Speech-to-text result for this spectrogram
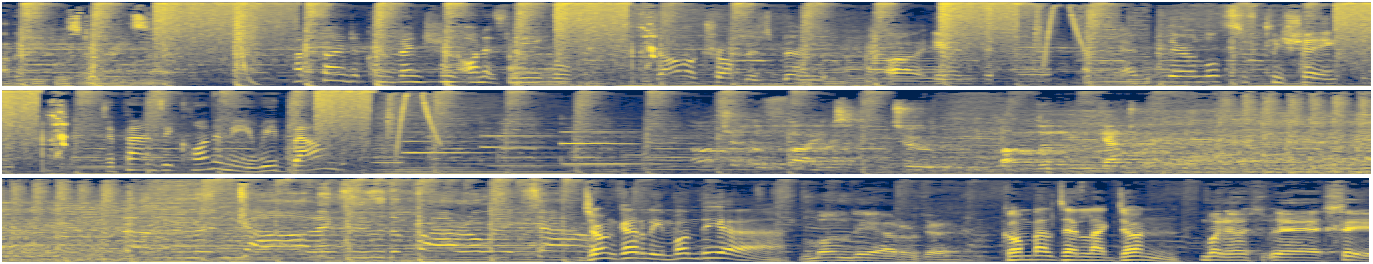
other people's stories. Have signed a convention on its legal. Donald Trump has been uh, in. And there are lots of cliches. Japan's economy rebounded. Departure of flight to London Gatwick. John Carlin, bon dia. Bon dia, Roger. Com va el jet lag, John? Bueno, eh, sí,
